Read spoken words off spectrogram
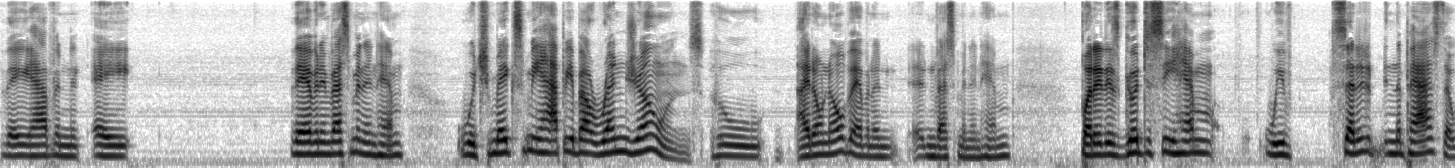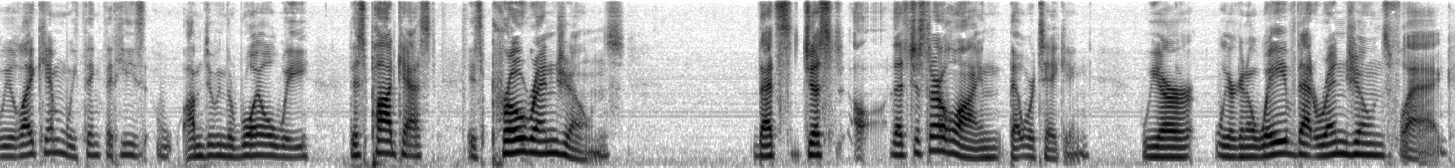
they have an a they have an investment in him, which makes me happy about Ren Jones, who I don't know if they have an investment in him, but it is good to see him. We've said it in the past that we like him. We think that he's. I'm doing the royal we. This podcast is pro Ren Jones. That's just uh, that's just our line that we're taking. We are we are going to wave that Ren Jones flag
